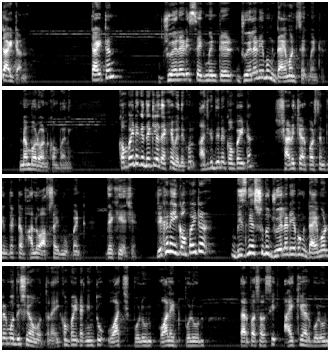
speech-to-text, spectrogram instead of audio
টাইটান টাইটান জুয়েলারি সেগমেন্টের জুয়েলারি এবং ডায়মন্ড সেগমেন্টের নাম্বার ওয়ান কোম্পানি কোম্পানিটাকে দেখলে দেখাবে, দেখুন, আজকের দিনে কোম্পানিটা সাড়ে চার পার্সেন্ট কিন্তু একটা ভালো আফসাইড মুভমেন্ট দেখিয়েছে। যেখানে এই কোম্পানিটার বিজনেস শুধু জুয়েলারি এবং ডায়মন্ডের মধ্যে সীমাবদ্ধ না, এই কোম্পানিটা কিন্তু ওয়াচ বলুন ওয়ালেট বলুন তার পাশাপাশি আই কেয়ার বলুন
